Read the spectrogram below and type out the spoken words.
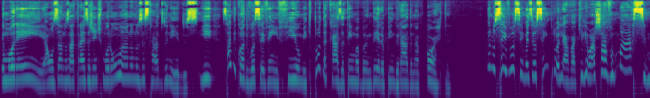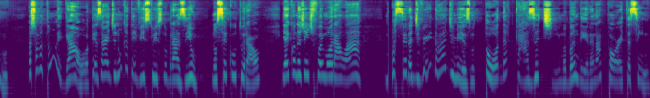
Eu morei, há uns anos atrás, a gente morou um ano nos Estados Unidos. E sabe quando você vê em filme que toda casa tem uma bandeira pendurada na porta? Eu não sei você, mas eu sempre olhava aquilo e eu achava o máximo. Eu achava tão legal, apesar de nunca ter visto isso no Brasil, não ser cultural. E aí, quando a gente foi morar lá, nossa, era de verdade mesmo. Toda casa tinha uma bandeira na porta, assim,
